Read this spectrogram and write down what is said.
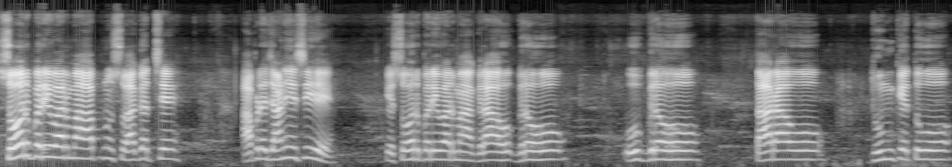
સૌર પરિવારમાં આપનું સ્વાગત છે. આપણે જાણીએ છીએ કે સૌર પરિવારમાં ગ્રાહો, ગ્રહો, ઉપગ્રહો, તારાઓ, ધૂમકેતુઓ,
